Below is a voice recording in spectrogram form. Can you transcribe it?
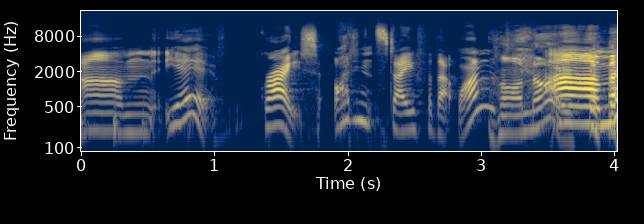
um, yeah, great. I didn't stay for that one. oh no. Um,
